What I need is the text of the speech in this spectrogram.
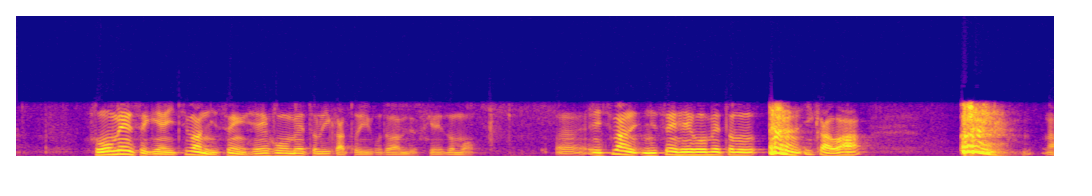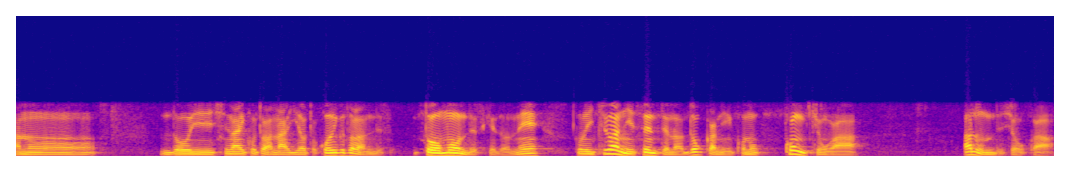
総面積が1万2000平方メートル以下ということなんですけれども、1万2000平方メートル以下は あの、同意しないことはないよと、こういうことなんです、と思うんですけどね、この1万2000っていうのはどっかにこの根拠があるんでしょうか。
